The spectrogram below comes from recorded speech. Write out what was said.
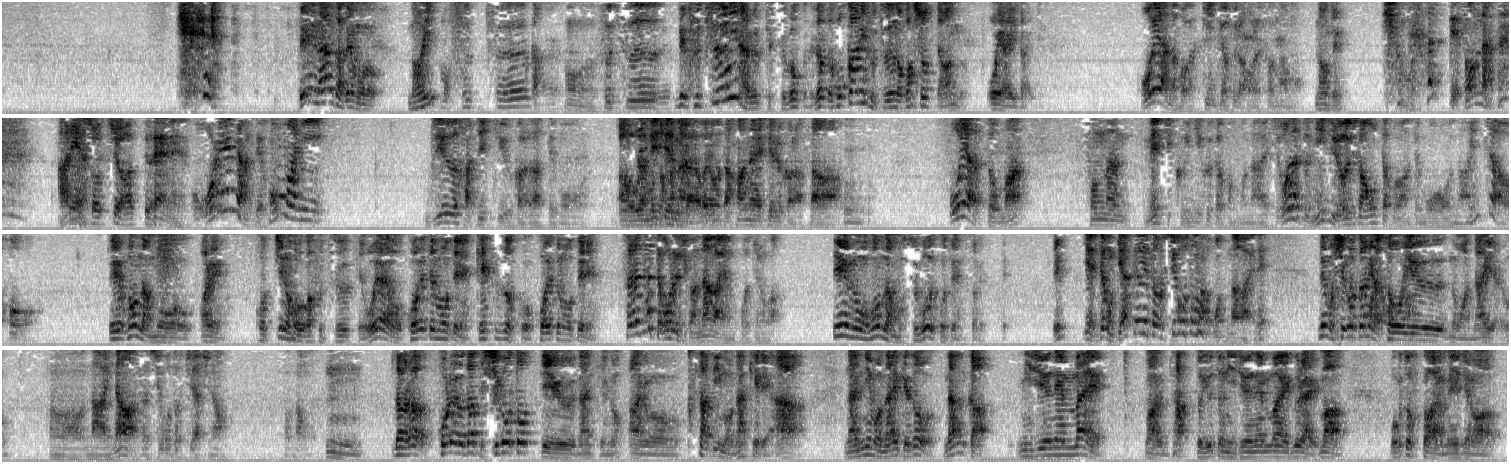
え、なんかでも、ない？もう普通感。えうん、普通、で、普通になるってすごくね。だって他に普通の場所ってあんの？親以外で。親の方が緊張するわ、俺そんなもん。いなんで？やもうだってそんな、あれやん。しょっちゅう会ってない。ね。俺なんてほんまに、18、9からだってもう、あ親元出てるから、離れて親元離れてるからさ、うん。親とま、そんな飯食いに行くとかもないし、親と24時間おった子なんてもうないんちゃうほえ、ほんなんもう、あれやんこっちの方が普通って、親を超えてもうてるやん。血族を超えてもうてるやん。ぼ。それだっておる時間長いやん、こっちの方が。え、もうほんなんもうすごいことやん、それって。え？いや、でも逆に言うと仕事の方がもっと長いね。でも仕事にはそういうのはないやろ？うん、ないなそれ仕事中やしな。そんなもん。うん。だから、これをだって仕事っていう、なんていうの？あの、くさびもなけりゃ、何にもないけど、なんか、20年前、まあ、ざっと言うと20年前ぐらい、まあ、僕と福原名人は、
